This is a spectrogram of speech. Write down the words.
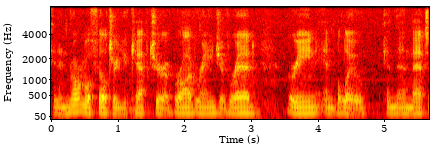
in a normal filter, you capture a broad range of red, green, and blue, and then that's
